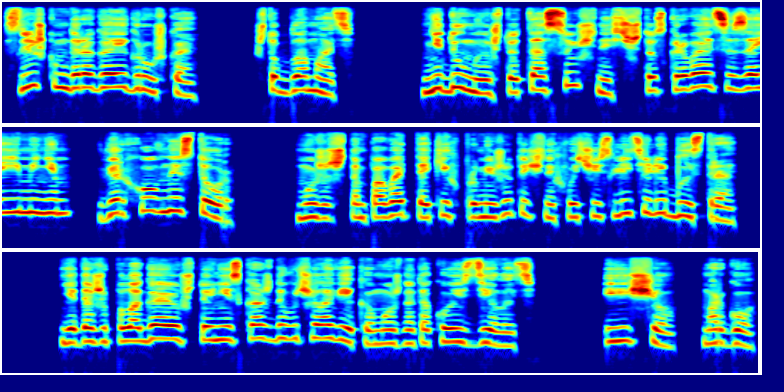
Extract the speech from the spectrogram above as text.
Слишком дорогая игрушка, чтоб ломать. Не думаю, что та сущность, что скрывается за именем Верховный Стор, может штамповать таких промежуточных вычислителей быстро. Я даже полагаю, что не из каждого человека можно такое сделать. И еще, Марго.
